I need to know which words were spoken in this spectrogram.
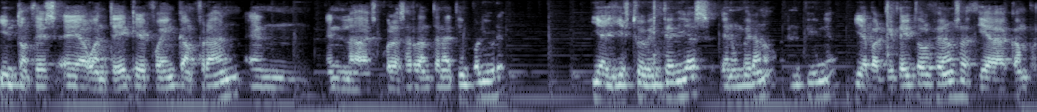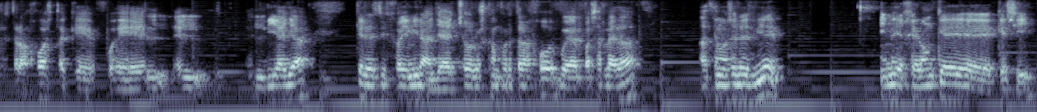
Y entonces eh, aguanté, que fue en Canfrán, en, en la Escuela Sargantana de Tiempo Libre. Y allí estuve 20 días en un verano, en el Pirineo, y a partir de ahí todos los veranos hacía campos de trabajo hasta que fue el, el, el día ya que les dije, oye, mira, ya he hecho los campos de trabajo, voy a pasar la edad, hacemos el SBA y me dijeron que, que sí,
